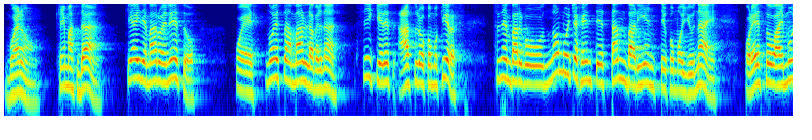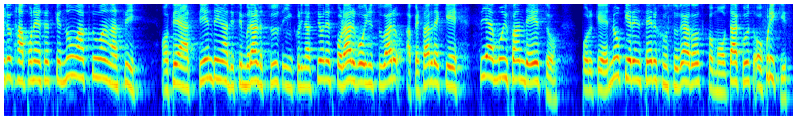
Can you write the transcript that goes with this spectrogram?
Bueno, ¿qué más da? ¿Qué hay de malo en eso? Pues no está mal la verdad. Si quieres, hazlo como quieras. Sin embargo, no mucha gente es tan valiente como Yunae. Por eso hay muchos japoneses que no actúan así. O sea, tienden a disimular sus inclinaciones por algo inusual a pesar de que sea muy fan de eso, porque no quieren ser juzgados como otakus o frikis.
